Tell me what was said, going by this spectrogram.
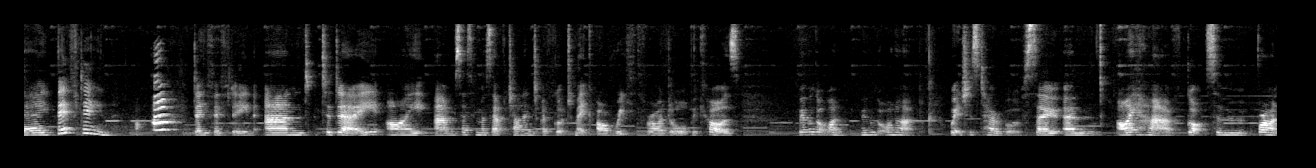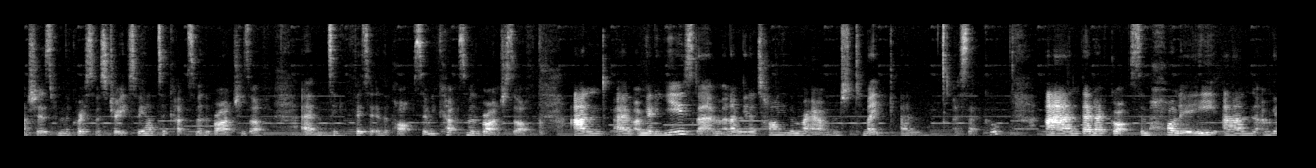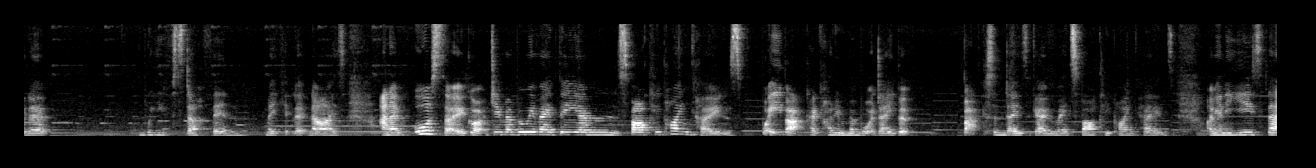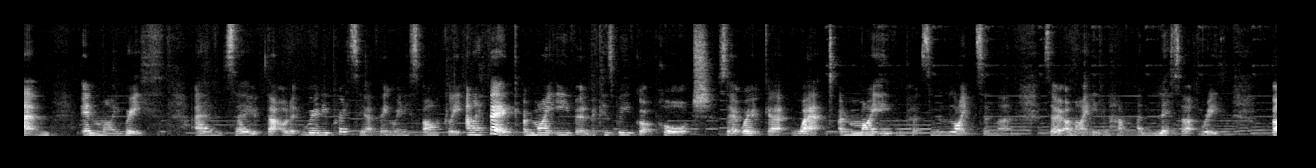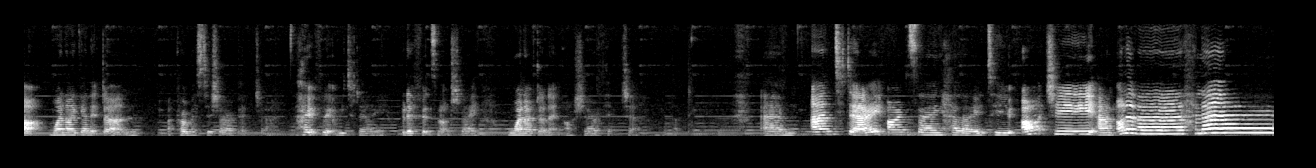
day 15. Ah, day 15 and today I am setting myself a challenge. I've got to make our wreath for our door because we haven't got one. We haven't got one up which is terrible. So um, I have got some branches from the Christmas tree because we had to cut some of the branches off um, to fit it in the pot. So we cut some of the branches off and um, I'm going to use them and I'm going to tie them round to make um, a circle. And then I've got some holly and I'm to weave stuff in make it look nice and I've also got do you remember we made the um, sparkly pine cones way back, I can't even remember what day, but back some days ago we made sparkly pine cones. I'm going to use them in my wreath. Um, so that will look really pretty I think, really sparkly. And I think I might even, because we've got a porch so it won't get wet, I might even put some lights in there. So I might even have a lit up wreath. But when I get it done, I promise to share a picture. Hopefully it'll be today, but if it's not today, when I've done it, I'll share a picture. Um, and today I'm saying hello to Archie and Oliver. Hello,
